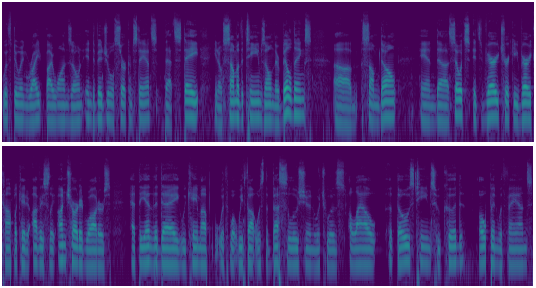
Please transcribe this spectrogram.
with doing right by one's own individual circumstance. That state, you know, some of the teams own their buildings, um, some don't, and uh, so it's it's very tricky, very complicated. Obviously, uncharted waters. At the end of the day, we came up with what we thought was the best solution, which was allow uh, those teams who could open with fans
